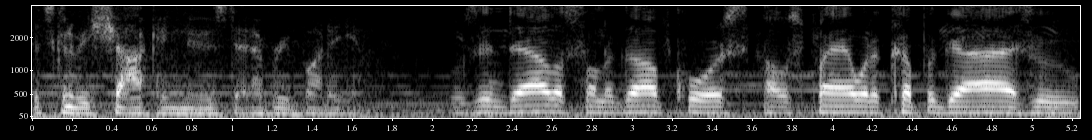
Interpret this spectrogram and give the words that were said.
it's going to be shocking news to everybody. I was in Dallas on the golf course. I was playing with a couple of guys who,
